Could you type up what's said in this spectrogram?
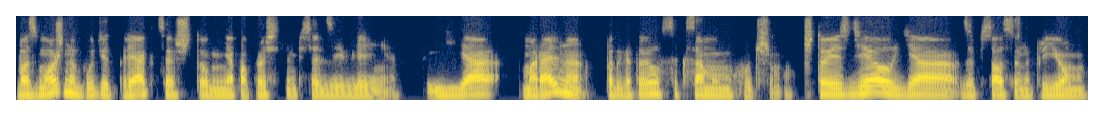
возможно, будет реакция, что меня попросят написать заявление. Я морально подготовился к самому худшему. Что я сделал? Я записался на прием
